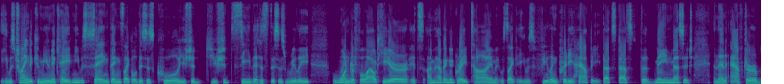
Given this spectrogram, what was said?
he was trying to communicate, and he was saying things like, "Oh, this is cool. You should you should see this. This is really wonderful out here. It's I'm having a great time." It was like he was feeling pretty happy. That's that's the main message. And then after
